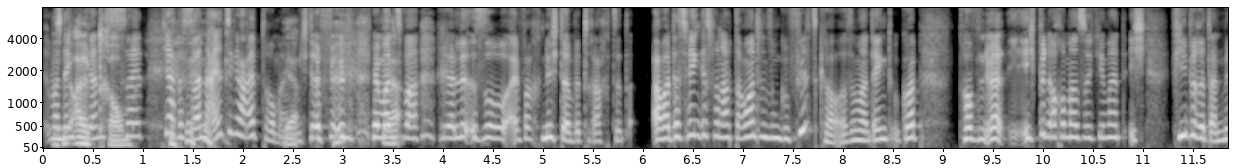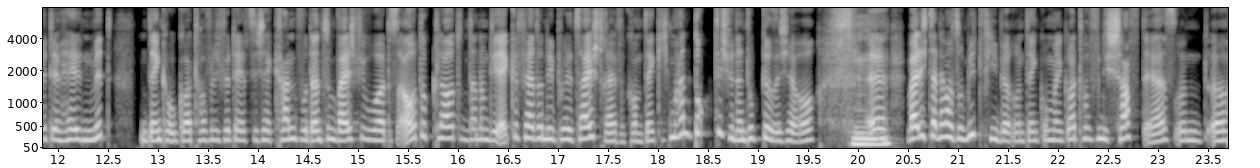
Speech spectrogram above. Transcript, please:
Das ist denkt die ganze. Zeit, ja, das ist ein einziger Albtraum Ja. eigentlich, der Film, wenn man es Ja. mal so einfach nüchtern betrachtet. Aber deswegen ist man auch dauernd in so einem Gefühlschaos, wenn man denkt, oh Gott, hoffentlich, ich bin auch immer so jemand, ich fiebere dann mit dem Helden mit und denke, oh Gott, hoffentlich wird er jetzt nicht erkannt, wo dann zum Beispiel, wo er das Auto klaut und dann um die Ecke fährt und die Polizeistreife kommt, denke ich, Mann, duck dich, und dann duckt er sich ja auch. Mhm. Äh, weil ich dann immer so mitfiebere und denke, oh mein Gott, hoffentlich schafft er es und äh,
